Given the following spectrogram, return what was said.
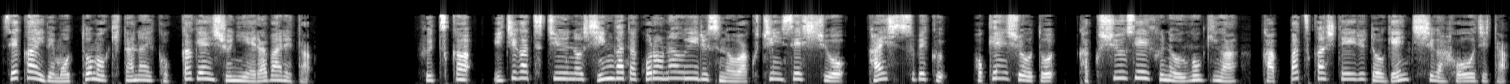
世界で最も汚い国家元首に選ばれた。2日、1月中の新型コロナウイルスのワクチン接種を開始すべく、保健省と各州政府の動きが活発化していると現地紙が報じた。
